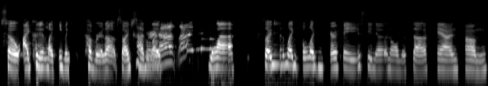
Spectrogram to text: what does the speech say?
So I couldn't like even cover it up. So I just had to like. Yeah. So I did like go like bareface, you know, and all this stuff. And um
